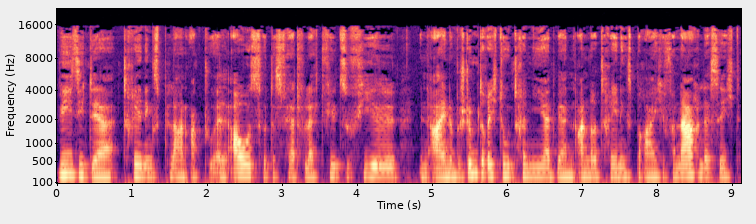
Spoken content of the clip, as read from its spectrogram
Wie sieht der Trainingsplan aktuell aus? Wird das Pferd vielleicht viel zu viel in eine bestimmte Richtung trainiert? Werden andere Trainingsbereiche vernachlässigt?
